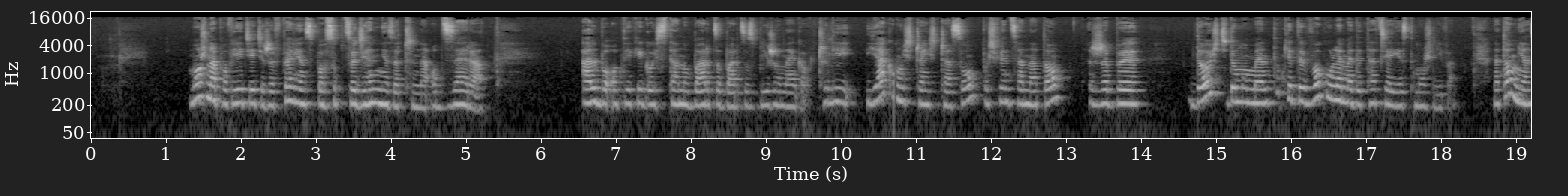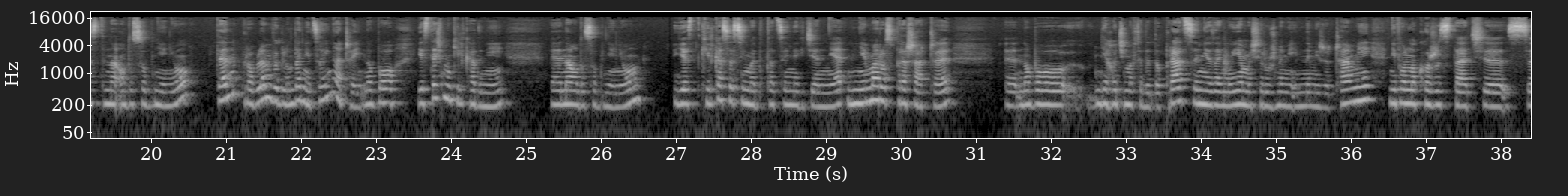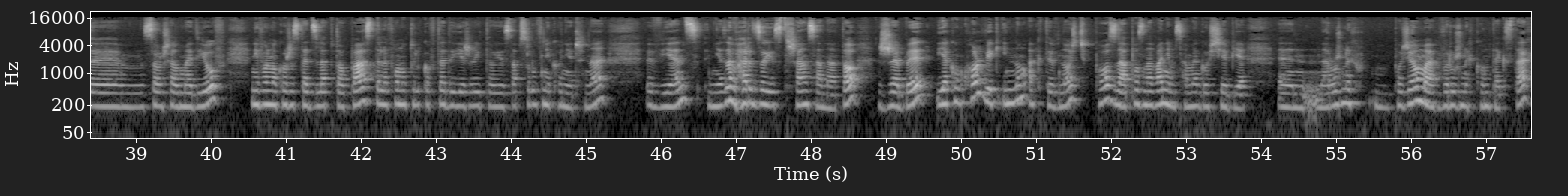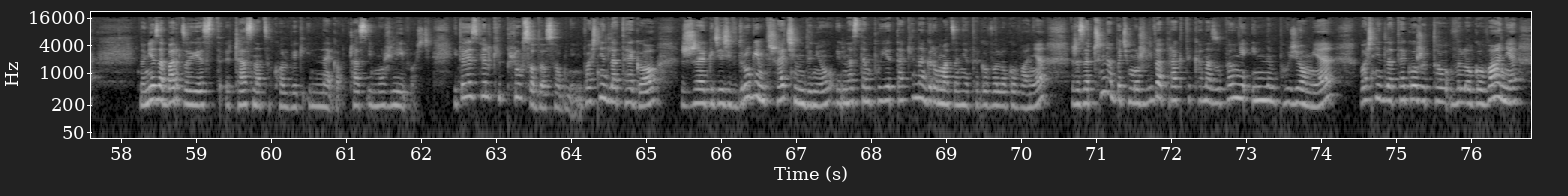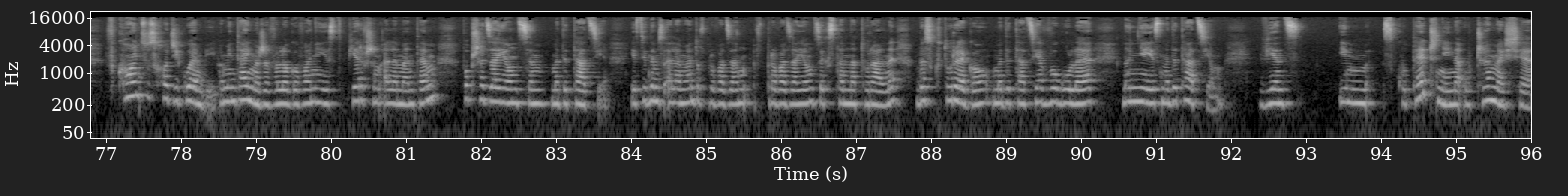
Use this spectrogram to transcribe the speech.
Można powiedzieć, że w pewien sposób codziennie zaczyna od zera albo od jakiegoś stanu bardzo, bardzo zbliżonego, czyli jakąś część czasu poświęca na to, żeby dojść do momentu, kiedy w ogóle medytacja jest możliwa. Natomiast na odosobnieniu ten problem wygląda nieco inaczej, no bo jesteśmy kilka dni e, na odosobnieniu, jest kilka sesji medytacyjnych dziennie, nie ma rozpraszaczy, E, no bo nie chodzimy wtedy do pracy, nie zajmujemy się różnymi innymi rzeczami, nie wolno korzystać e, z social mediów, nie wolno korzystać z laptopa, z telefonu tylko wtedy, jeżeli to jest absolutnie konieczne. Więc nie za bardzo jest szansa na to, żeby jakąkolwiek inną aktywność poza poznawaniem samego siebie e, na różnych poziomach, w różnych kontekstach, no nie za bardzo jest czas na cokolwiek innego, czas i możliwość. I to jest wielki plus odosobnień, właśnie dlatego, że gdzieś w drugim, trzecim dniu następuje takie nagromadzenie tego wylogowania, że zaczyna być możliwa praktyka na zupełnie innym poziomie, właśnie dlatego, że to wylogowanie w końcu schodzi głębiej. Pamiętajmy, że wylogowanie jest pierwszym elementem poprzedzającym medytację. Jest jednym z elementów wprowadzających stan naturalny, bez którego medytacja w ogóle no, nie jest medytacją. Więc im skuteczniej nauczymy się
